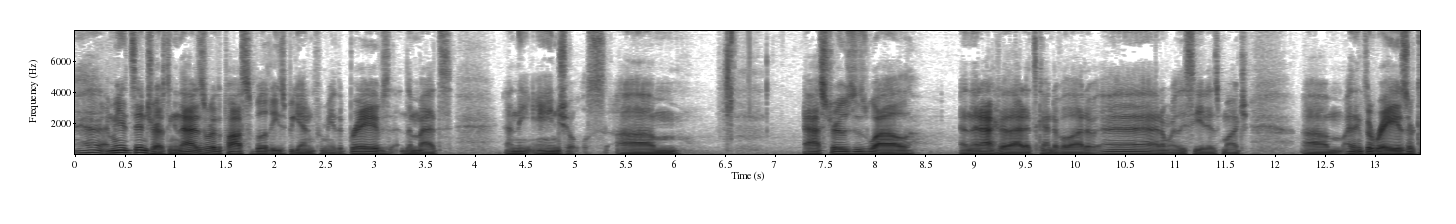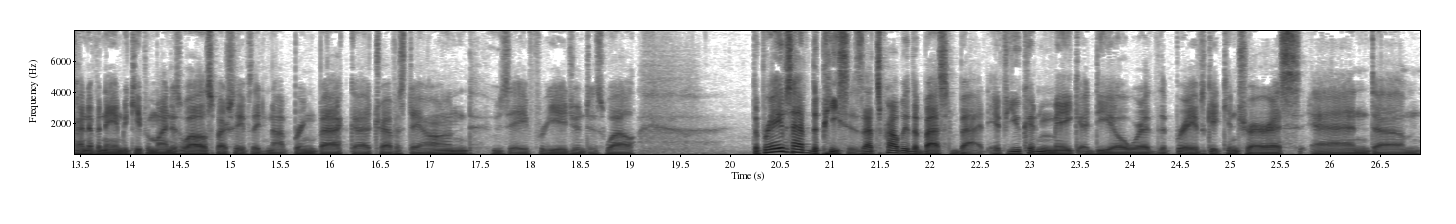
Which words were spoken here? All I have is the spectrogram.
I mean, it's interesting. That is where the possibilities begin for me. The Braves, the Mets, and the Angels. Um, Astros as well. And then after that, it's kind of a lot of, eh, I don't really see it as much. Um, I think the Rays are kind of a name to keep in mind as well, especially if they do not bring back uh, Travis d'Arnaud, who's a free agent as well. The Braves have the pieces. That's probably the best bet. If you could make a deal where the Braves get Contreras and um,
